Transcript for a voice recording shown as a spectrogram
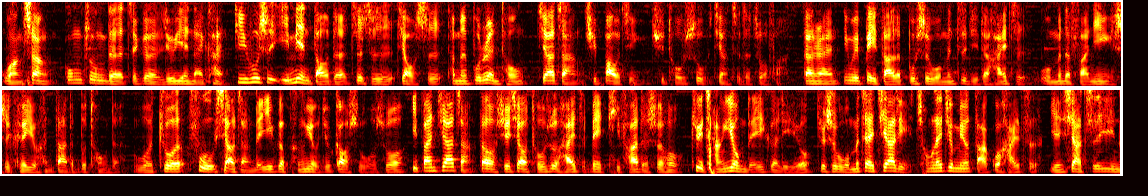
网上公众的这个留言来看，几乎是一面倒的支持教师，他们不认同家长去报警去投诉这样子的做法。当然，因为被打的不是我们自己的孩子，我们的反应是可以有很大的不同的。我做副校长的一个朋友就告诉我说，一般家长到学校投诉孩子被体罚的时候，最常用的一个理由就是我们在家里从来就没有打过孩子，言下之意呢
